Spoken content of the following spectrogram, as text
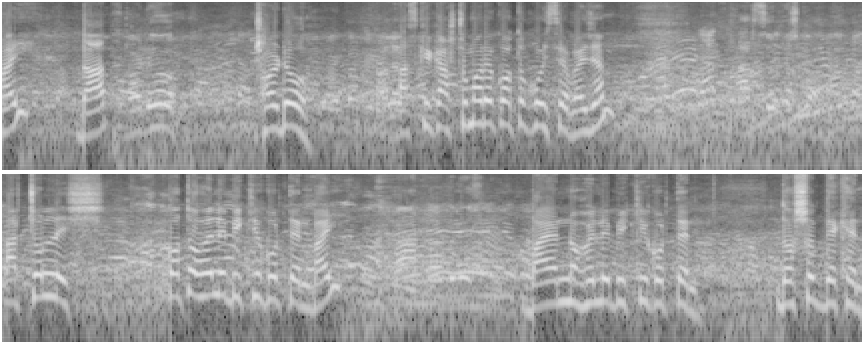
ভাই? দাঁত? ছয়ডো। আজকে কাস্টমারে কত কইছে ভাই ভাইজান? আটচল্লিশ। কত হলে বিক্রি করতেন ভাই? বায়ান্ন হলে বিক্রি করতেন। দর্শক দেখেন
